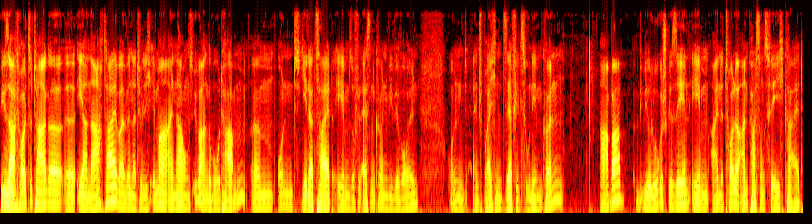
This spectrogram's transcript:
Wie gesagt, heutzutage äh, eher Nachteil, weil wir natürlich immer ein Nahrungsüberangebot haben ähm, und jederzeit eben so viel essen können, wie wir wollen und entsprechend sehr viel zunehmen können. Aber biologisch gesehen eben eine tolle Anpassungsfähigkeit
